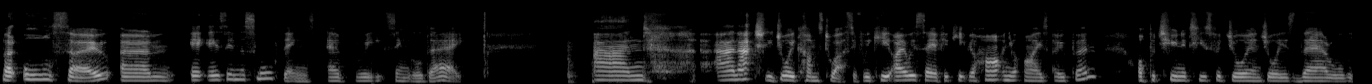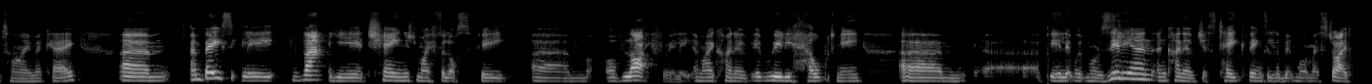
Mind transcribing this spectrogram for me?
but also um, it is in the small things every single day. And and actually joy comes to us if we keep i always say if you keep your heart and your eyes open opportunities for joy and joy is there all the time okay um, and basically, that year changed my philosophy um, of life, really. And I kind of, it really helped me um, uh, be a little bit more resilient and kind of just take things a little bit more in my stride.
